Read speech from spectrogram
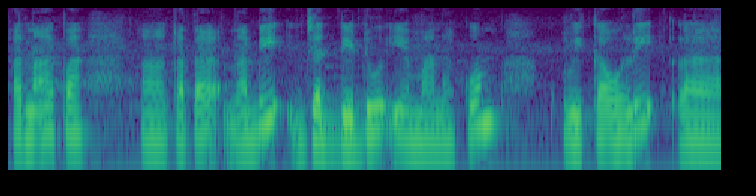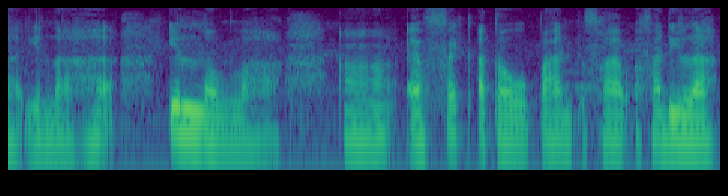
Karena apa? Uh, kata Nabi jadi jaddidu imanakum wikauli la ilaha illallah uh, efek atau fadilah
